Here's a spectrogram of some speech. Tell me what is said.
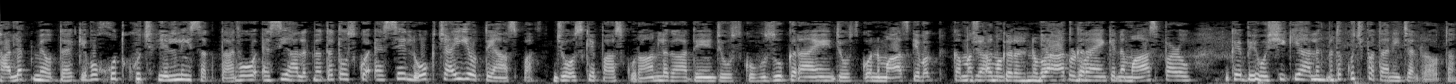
حالت میں ہوتا ہے کہ وہ خود کچھ ہل نہیں سکتا۔ وہ ایسی حالت میں ہوتا ہے تو اس کو ایسے لوگ چاہیے ہوتے ہیں آس پاس جو اس کے پاس قرآن لگا دیں جو اس کو وضو کرائیں جو اس کو نماز کے وقت کم از کم یاد کرائیں کہ نماز پڑھو کیونکہ بے ہوشی کی حالت میں تو کچھ پتا نہیں چل رہا ہوتا۔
